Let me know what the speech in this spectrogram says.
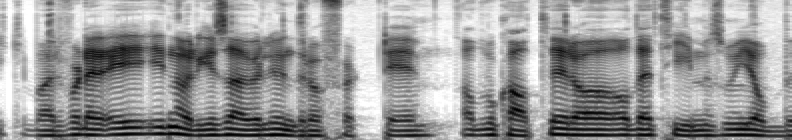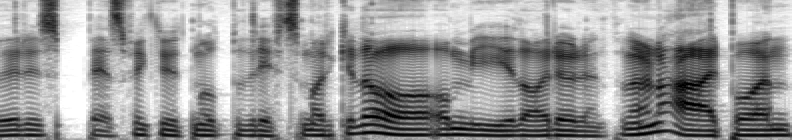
ikke bare for dere. I, I Norge så er det vel 140 advokater, og, og det teamet som jobber spesifikt ut mot bedriftsmarkedet, og, og mye da rørentreprenørene, er på en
